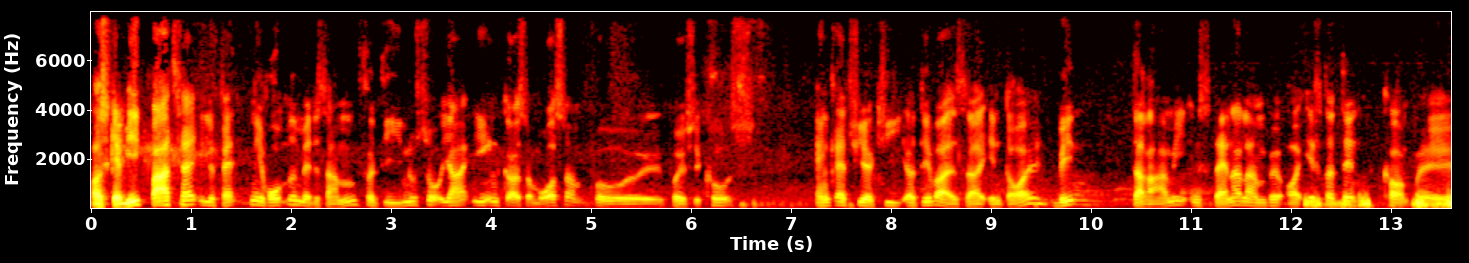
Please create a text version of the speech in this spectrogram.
Og skal vi ikke bare tage elefanten i rummet med det samme? Fordi nu så jeg en gøre sig morsom på, øh, på FCK's angrebshierarki, og det var altså en døje, vind, Darami, en standerlampe, og efter den kom, øh,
